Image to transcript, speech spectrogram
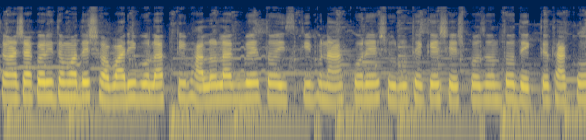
তো আশা করি তোমাদের সবারই ব্লগটি ভালো লাগবে। তো স্কিপ না করে শুরু থেকে শেষ পর্যন্ত দেখতে থাকো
